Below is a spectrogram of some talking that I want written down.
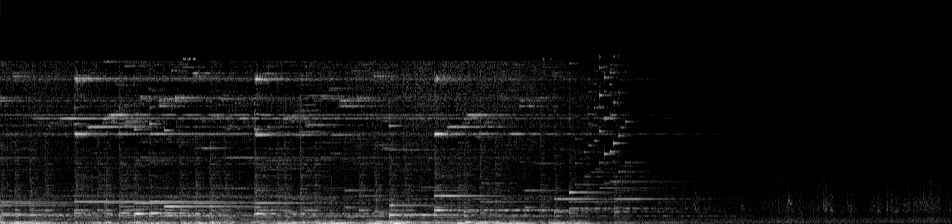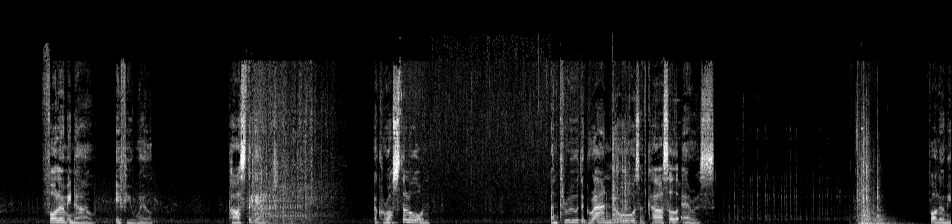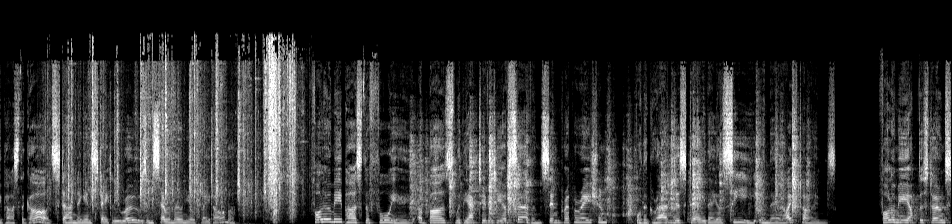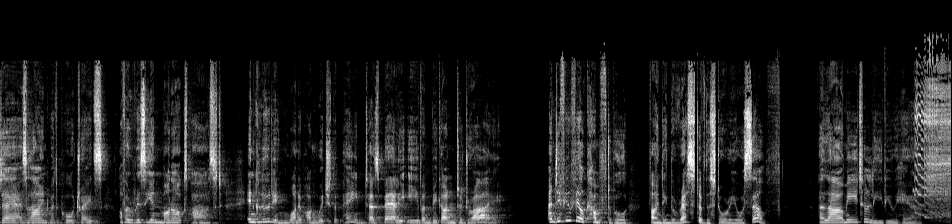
Follow me now, if you will. Past the gate, across the lawn, and through the grand doors of Castle Eris. Follow me past the guards standing in stately rows in ceremonial plate armor. Follow me past the foyer, abuzz with the activity of servants in preparation for the grandest day they'll see in their lifetimes. Follow me up the stone stairs lined with portraits of Arisian monarchs past, including one upon which the paint has barely even begun to dry. And if you feel comfortable finding the rest of the story yourself, allow me to leave you here,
